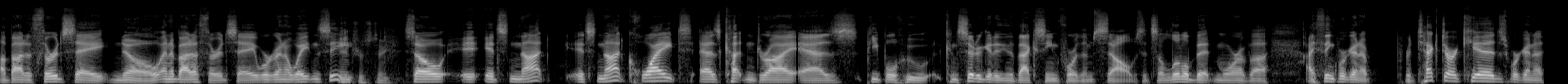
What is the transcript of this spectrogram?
About a third say no, and about a third say we're going to wait and see. Interesting. So it, it's not it's not quite as cut and dry as people who consider getting the vaccine for themselves. It's a little bit more of a I think we're going to protect our kids. We're going to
